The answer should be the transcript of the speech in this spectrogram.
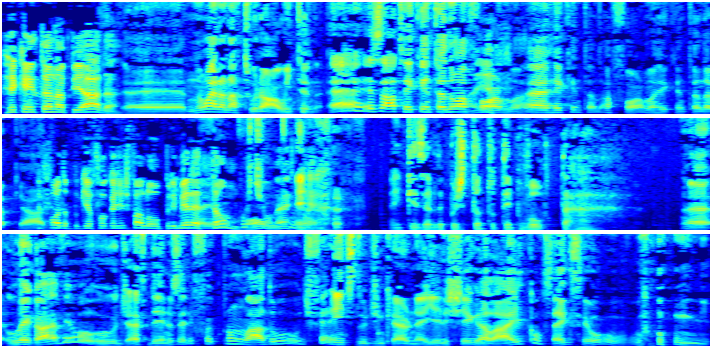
Requentando a piada? É, não era natural, entendeu? É, exato, requentando uma Aí é forma. É, é, requentando a forma, requentando a piada. É foda, porque foi o que a gente falou, o primeiro é, é tão bom, né? É. Aí quiseram depois de tanto tempo voltar é, o legal é ver o Jeff Daniels, ele foi para um lado diferente do Jim Carrey, né? E ele chega lá e consegue ser o, um,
